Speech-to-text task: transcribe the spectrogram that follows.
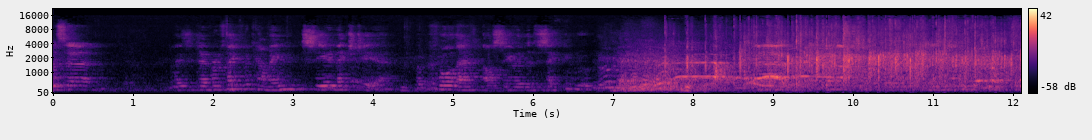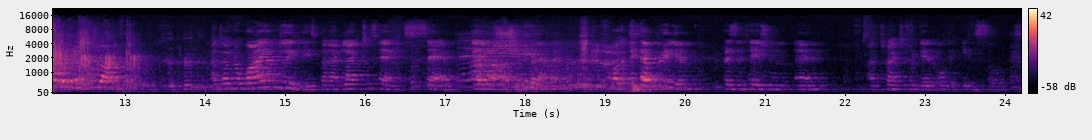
That's, uh, Ladies and gentlemen, thank you for coming. See you next year. But before that, I'll see you in the dissecting group. I don't know why I'm doing this, but I'd like to thank Sam and Sheila for their brilliant presentation, and I'll try to forget all the insults.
